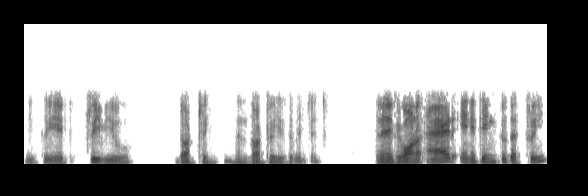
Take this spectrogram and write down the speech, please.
we create tree view dot tree and dot tree is the widget. And then if you want to add anything to the tree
